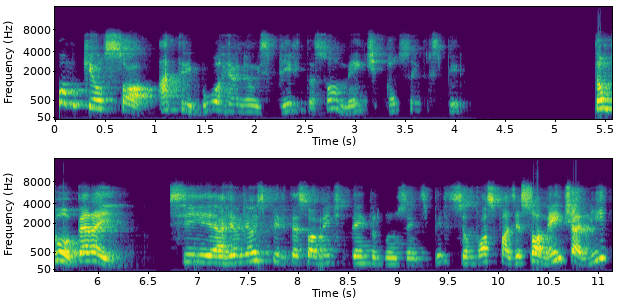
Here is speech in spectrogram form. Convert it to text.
Como que eu só atribuo a reunião espírita somente ao centro espírita? Então, pô, peraí. Se a reunião espírita é somente dentro de um centro espírita, se eu posso fazer somente ali,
